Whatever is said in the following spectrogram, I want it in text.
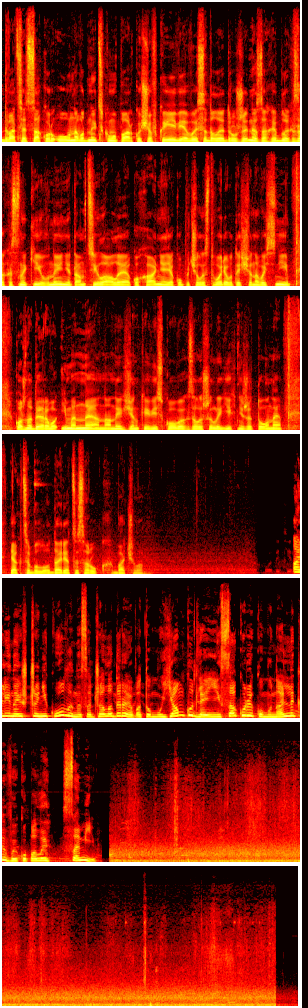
20 сакур у Наводницькому парку, що в Києві, висадили дружини загиблих захисників. Нині там ціла алея кохання, яку почали створювати ще навесні. Кожне дерево іменне. На них жінки військових залишили їхні жетони. Як це було? Дар'я Цесарук бачила. Аліна іще ніколи не саджала дерева, тому ямку для її сакури комунальники викопали самі.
